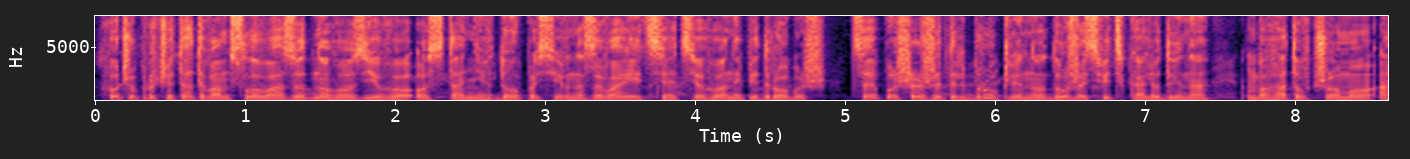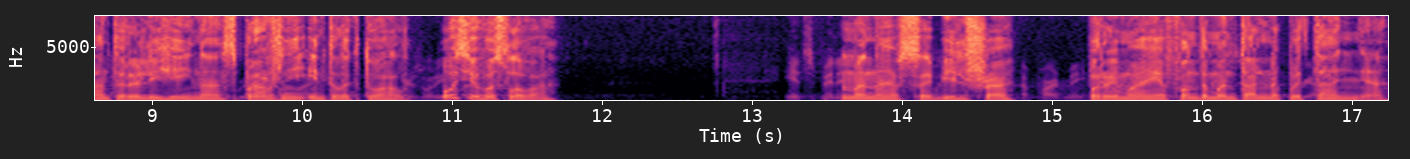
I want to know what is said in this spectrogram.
Хочу прочитати вам слова з одного з його останніх дописів. Називається Цього не підробиш. Це пише житель Брукліну, дуже світська людина, багато в чому антирелігійна, справжній інтелектуал. Ось його слова. Мене все більше переймає фундаментальне питання:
